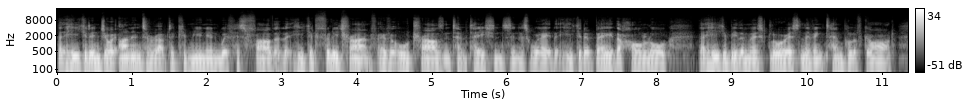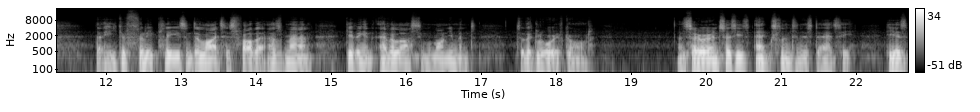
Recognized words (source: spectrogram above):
that he could enjoy uninterrupted communion with his Father, that he could fully triumph over all trials and temptations in his way, that he could obey the whole law that he could be the most glorious living temple of God, that he could fully please and delight his Father as man, giving an everlasting monument to the glory of God. And so Owen says he's excellent in his deity. He is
